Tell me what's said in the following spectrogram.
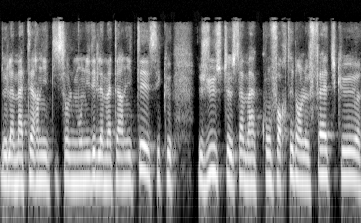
de la maternité, sur mon idée de la maternité, c'est que juste ça m'a conforté dans le fait que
